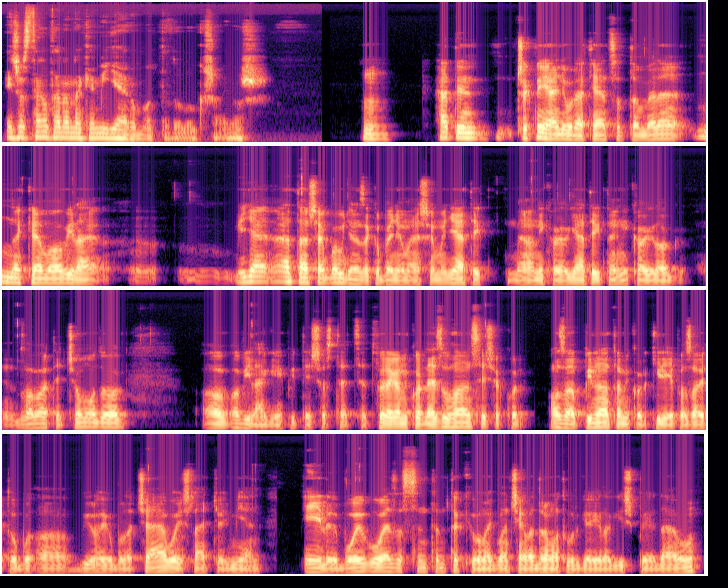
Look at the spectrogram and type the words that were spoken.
és aztán utána nekem így elromlott a dolog, sajnos. Hm. Hát én csak néhány órát játszottam vele, nekem a világ így általánosságban ugyanezek a benyomásaim, hogy játékmechanikailag, játéktechnikailag zavart egy csomó dolog, a, a világépítés azt tetszett. Főleg amikor lezuhansz, és akkor az a pillanat, amikor kilép az ajtóból, a űrhajóból a csávó, és látja, hogy milyen élő bolygó ez, azt szerintem tök jól meg van csinálva dramaturgiailag is például.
